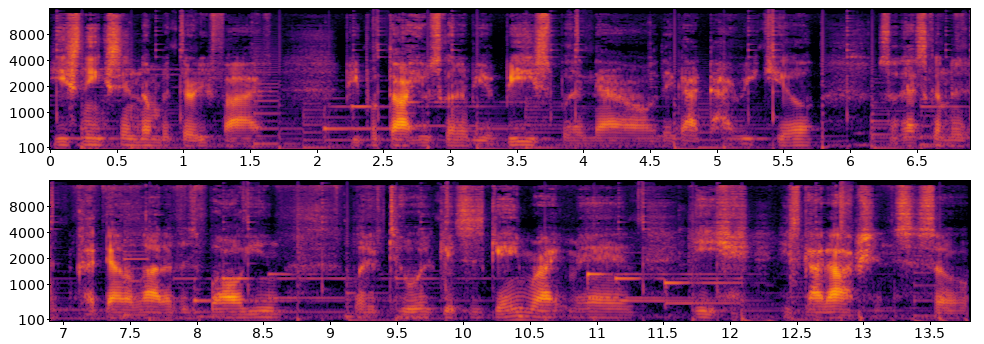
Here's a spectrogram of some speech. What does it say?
he sneaks in number 35. People thought he was going to be a beast, but now they got Tyreek Hill, so that's going to cut down a lot of his volume. But if Tua gets his game right, man, he he's got options. So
